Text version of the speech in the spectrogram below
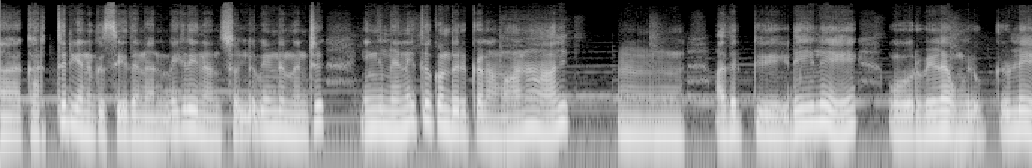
நான் கர்த்தர் எனக்கு செய்த நன்மைகளை நான் சொல்ல வேண்டும் என்று என்று நீங்கள் நினைத்து கொண்டிருக்கலாம். ஆனால் அதற்கு இடையிலே ஒருவேளை உங்களுக்குள்ளே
